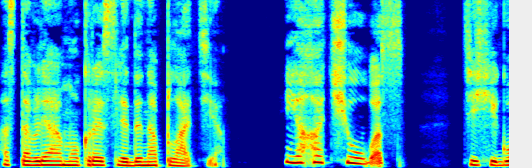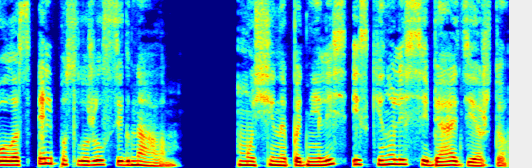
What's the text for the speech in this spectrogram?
оставляя мокрые следы на платье. «Я хочу вас!» Тихий голос Эль послужил сигналом. Мужчины поднялись и скинули с себя одежду.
